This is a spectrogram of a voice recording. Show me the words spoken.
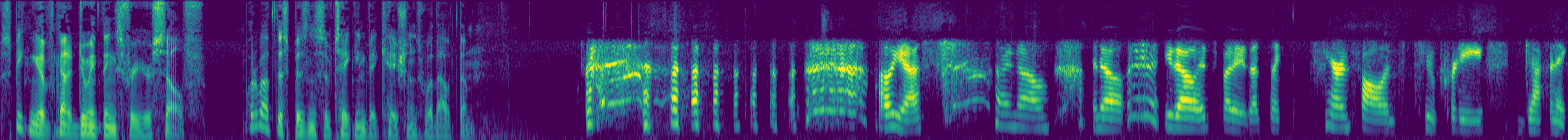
speaking of kind of doing things for yourself, what about this business of taking vacations without them? oh yes. I know, I know. You know, it's funny. That's like parents fall into two pretty definite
